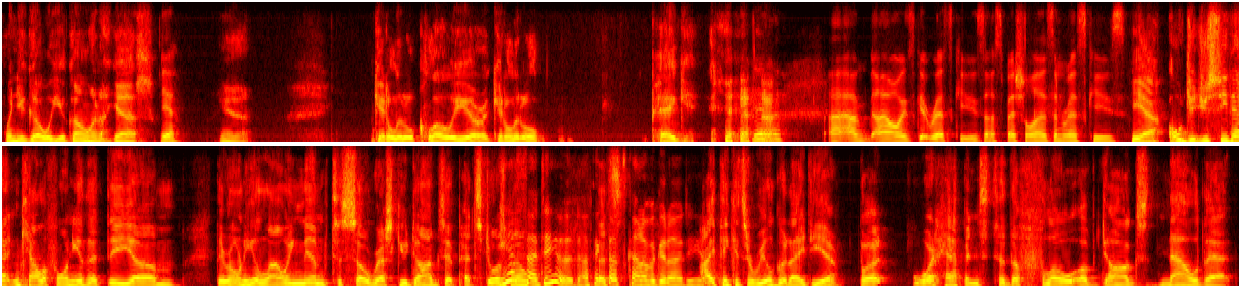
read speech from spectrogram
when you go where you're going, I guess. Yeah. Yeah. Get a little Chloe or get a little Peg. Yeah. I, I, I always get rescues. I specialize in rescues. yeah. Oh, did you see that in California that the um they're only allowing them to sell rescue dogs at pet stores Yes, now? I did. I think That's- that's, kind of a good idea. I think it's a real good idea, but what happens to the flow of dogs now that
